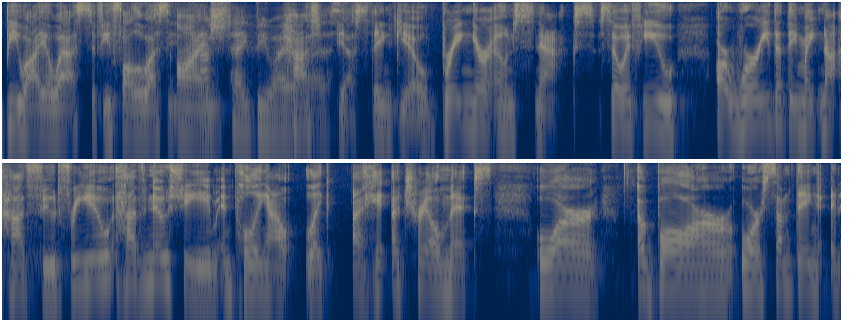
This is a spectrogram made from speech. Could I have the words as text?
BYOS. If you follow us on Hashtag BYOS. Hash- yes, thank you. Bring your own snacks. So if you are worried that they might not have food for you, have no shame in pulling out like a a trail mix or a bar or something, an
